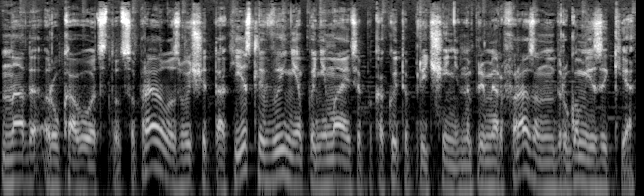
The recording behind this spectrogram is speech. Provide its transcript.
надо руководствоваться. Правило звучит так. Если вы не понимаете по какой-то причине, например, фраза на другом языке,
